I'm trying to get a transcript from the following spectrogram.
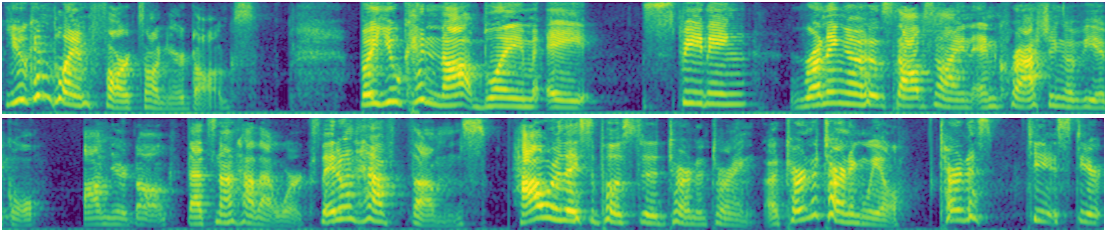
You can blame farts on your dogs, but you cannot blame a speeding, running a stop sign, and crashing a vehicle on your dog. That's not how that works. They don't have thumbs. How are they supposed to turn a turning a turn a turning wheel? Turn a st- steer.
